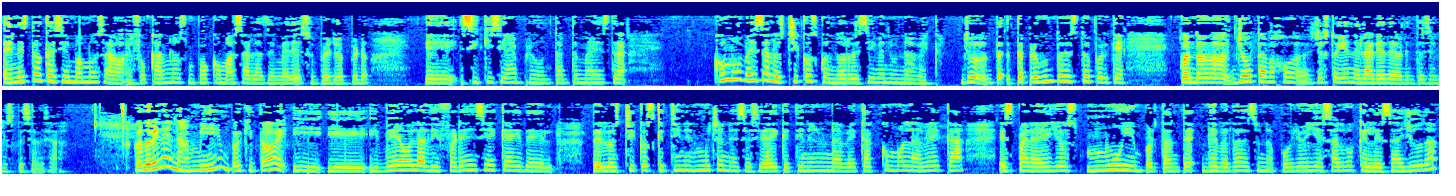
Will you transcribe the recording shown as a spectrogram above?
en esta ocasión vamos a enfocarnos un poco más a las de media superior, pero eh, sí quisiera preguntarte, maestra, ¿cómo ves a los chicos cuando reciben una beca? Yo te pregunto esto porque cuando yo trabajo, yo estoy en el área de orientación especializada. Cuando vienen a mí un poquito y, y, veo la diferencia que hay de, de, los chicos que tienen mucha necesidad y que tienen una beca, como la beca es para ellos muy importante, de verdad es un apoyo y es algo que les ayuda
